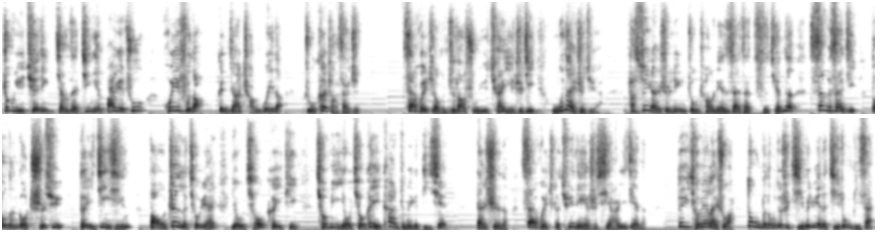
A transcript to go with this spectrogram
终于确定将在今年八月初恢复到更加常规的主客场赛制。赛会制我们知道属于权宜之计，无奈之举。它虽然是令中超联赛在此前的三个赛季都能够持续。得以进行，保证了球员有球可以踢，球迷有球可以看这么一个底线。但是呢，赛会制的缺点也是显而易见的。对于球员来说啊，动不动就是几个月的集中比赛，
